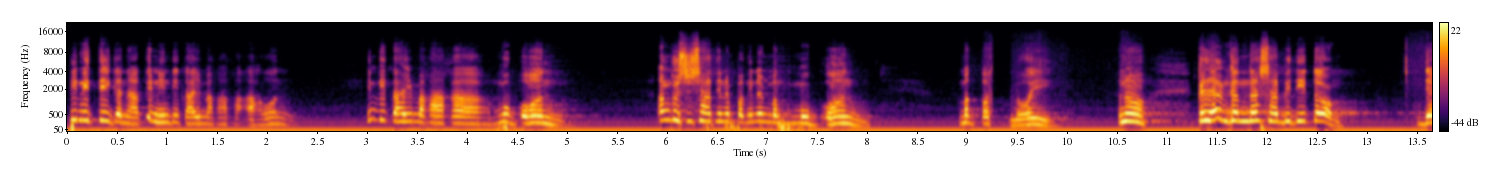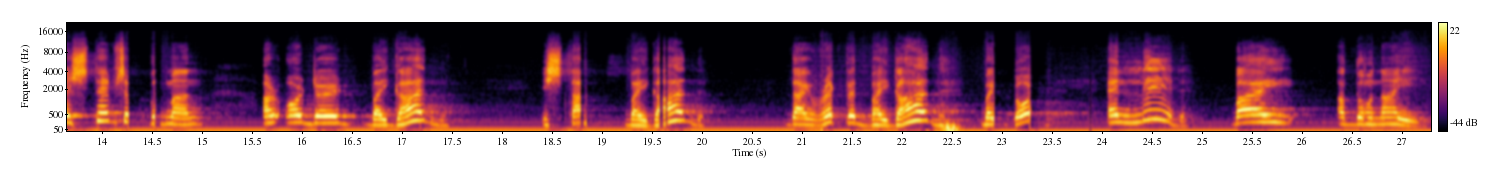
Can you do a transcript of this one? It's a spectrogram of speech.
tinitigan natin, hindi tayo makakaahon. Hindi tayo makaka-move on. Ang gusto sa atin ng Panginoon, mag-move on. Magpatuloy. Ano? Kaya ang ganda sabi dito, the steps of a good man are ordered by God, established by God, directed by God, by the Lord, and lead by Adonai.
